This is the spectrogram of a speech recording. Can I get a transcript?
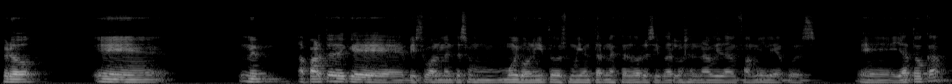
Pero eh, aparte de que visualmente son muy bonitos, muy enternecedores y verlos en Navidad en familia, pues ya toca.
